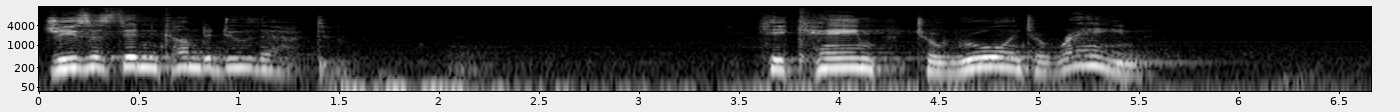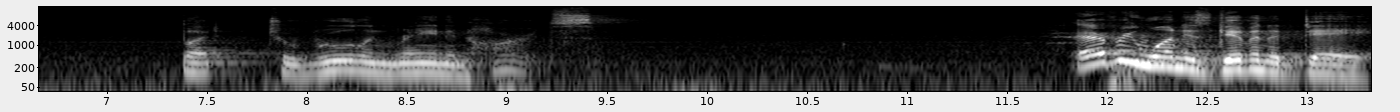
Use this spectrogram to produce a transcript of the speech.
Jesus didn't come to do that. He came to rule and to reign but to rule and reign in hearts. Everyone is given a day.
